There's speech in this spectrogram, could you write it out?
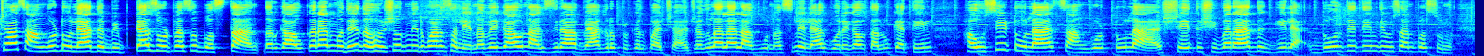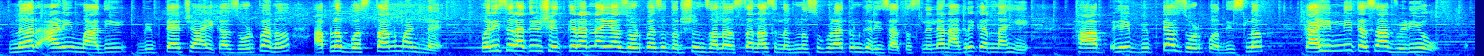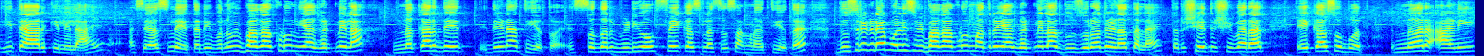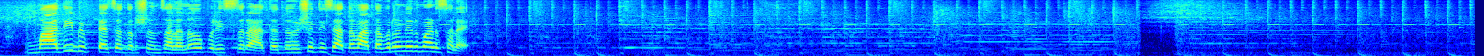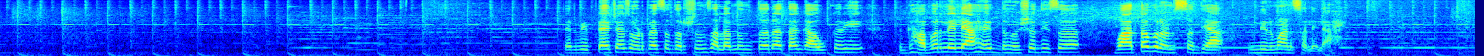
गोरेगावच्या सांगोटोल्यात बिबट्या जोडप्याचं बसतान तर गावकऱ्यांमध्ये दहशत निर्माण झाली नवेगाव नागझिरा व्याघ्र प्रकल्पाच्या जंगलाला लागून असलेल्या गोरेगाव तालुक्यातील हौसी टोला सांगोटोला शेत शिवारात गेल्या दोन ते तीन दिवसांपासून नर आणि मादी बिबट्याच्या एका जोडप्यानं आपलं बस्तान मांडलंय. परिसरातील शेतकऱ्यांना या जोडप्याचं दर्शन झालं असतानाच लग्न सोहळ्यातून घरी जात असलेल्या नागरिकांनाही हा हे बिबट्या जोडपं दिसलं. काहींनी त्याचा व्हिडिओ ही तयार केलेला आहे. असे असले तरी वनविभागाकडून या घटनेला नकार देत देण्यात येतोय सदर व्हिडिओ फेक असल्याचं सांगण्यात येत आहे. दुसरीकडे पोलीस विभागाकडून मात्र या घटनेला दुजोरा देण्यात आलाय. तर शेत शिवारात एकासोबत नर आणि मादी बिबट्याचं दर्शन झाल्यानं परिसरात दहशतीचं आता वातावरण निर्माण झालंय. तर बिबट्याच्या जोडप्याचं दर्शन झाल्यानंतर आता गावकरी घाबरलेले आहेत. दहशतीचं वातावरण सध्या निर्माण झालेलं आहे.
